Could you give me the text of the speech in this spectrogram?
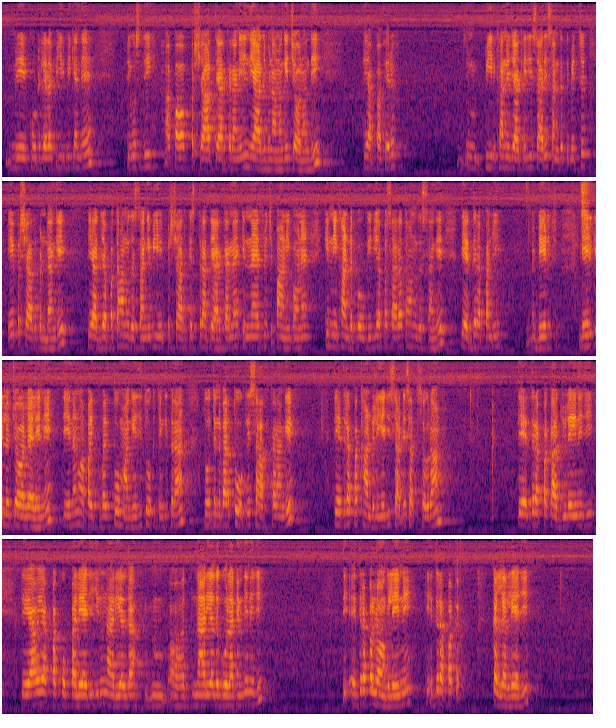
ਮੇਰੇ ਕੋਟਲੇ ਵਾਲਾ ਪੀਰ ਵੀ ਕਹਿੰਦੇ ਆ। ਤੇ ਉਸ ਦੀ ਆਪਾਂ ਪ੍ਰਸ਼ਾਦ ਤਿਆਰ ਕਰਾਂਗੇ ਜੀ, ਨਿਆਜ਼ ਬਣਾਵਾਂਗੇ ਚੌਲਾਂ ਦੀ। ਤੇ ਆਪਾਂ ਫਿਰ ਪੀਰਖਾਨੇ ਜਾ ਕੇ ਜੀ ਸਾਰੀ ਸੰਗਤ ਵਿੱਚ ਇਹ ਪ੍ਰਸ਼ਾਦ ਵੰਡਾਂਗੇ। ਤੇ ਅੱਜ ਆਪਾਂ ਤੁਹਾਨੂੰ ਦੱਸਾਂਗੇ ਵੀ ਇਹ ਪ੍ਰਸ਼ਾਦ ਕਿਸ ਤਰ੍ਹਾਂ ਤਿਆਰ ਕਰਨਾ ਹੈ, ਕਿੰਨਾ ਇਸ ਵਿੱਚ ਪਾਣੀ ਪਾਉਣਾ ਹੈ, ਕਿੰਨੀ ਖੰਡ ਪਊਗੀ ਜੀ, ਆਪਾਂ ਸਾਰਾ ਤੁਹਾਨੂੰ ਦੱਸਾਂਗੇ। ਤੇ ਇੱਧਰ ਆਪਾਂ ਜੀ ਡੇਢ ਡੇਢ ਕਿਲੋ ਚੌਲ ਲੈ ਲਏ ਨੇ ਤੇ ਇਹਨਾਂ ਨੂੰ ਆਪਾਂ ਇੱਕ ਵਾਰੀ ਧੋਵਾਂਗੇ ਜੀ, ਧੋ ਕੇ ਚੰਗੀ ਤਰ੍ਹਾਂ ਦੋ ਤਿੰਨ ਵਾਰ ਧੋ ਕੇ ਸਾਫ਼ ਕਰਾਂਗੇ। ਤੇ ਇੱਧਰ ਆਪਾਂ ਖੰਡ ਲਈ ਹੈ ਜੀ 750 ਗ੍ਰਾਮ। ਤੇ ਇੱਧਰ ਆਪਾਂ ਕਾਜੂ ਲਏ ਨੇ ਜੀ ਤੇ ਆ ਇਹ ਆਪਾਂ ਖੋਪਾ ਲਿਆ ਜੀ, ਜਿਹਨੂੰ ਨਾਰੀਅਲ ਦਾ ਨਾਰੀਅਲ ਦਾ ਗੋਲਾ ਕਹਿੰਦੇ ਨੇ ਜੀ। ਤੇ ਇੱਧਰ ਆਪਾਂ ਲੌਂਗ ਲਏ ਨੇ, ਤੇ ਇੱਧਰ ਆਪਾਂ ਕ- ਕਲਰ ਲਿਆ ਜੀ।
